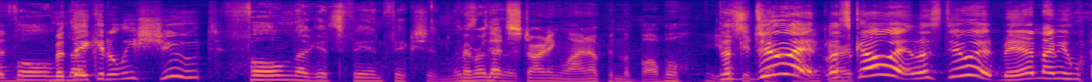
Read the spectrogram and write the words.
and- full but they can at least shoot. Full Nuggets fan fiction. Let's Remember that it. starting lineup in the bubble? Let's do it. Let's go it. Let's do it, man. I mean, what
